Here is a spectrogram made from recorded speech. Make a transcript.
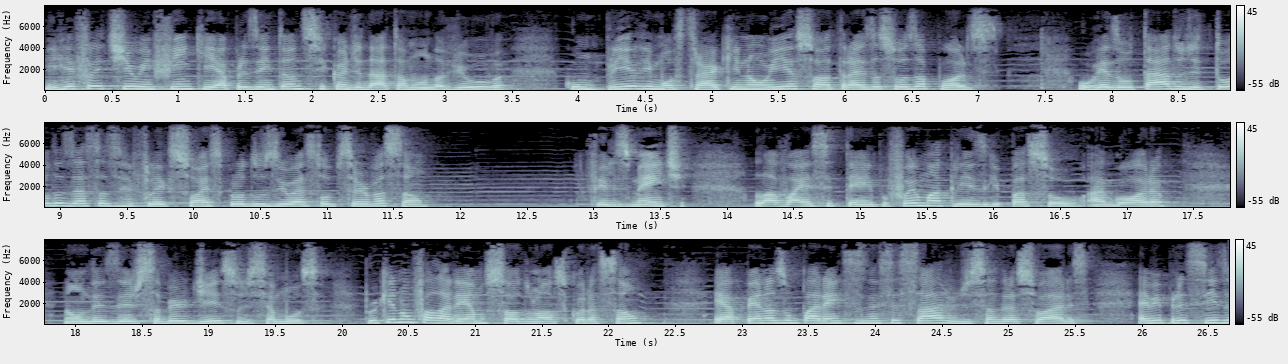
E refletiu, enfim, que, apresentando-se candidato à mão da viúva, cumpria-lhe mostrar que não ia só atrás das suas apólices. O resultado de todas essas reflexões produziu essa observação. Felizmente, lá vai esse tempo. Foi uma crise que passou. Agora, não desejo saber disso, disse a moça. Por que não falaremos só do nosso coração? É apenas um parênteses necessário, disse André Soares. É-me preciso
